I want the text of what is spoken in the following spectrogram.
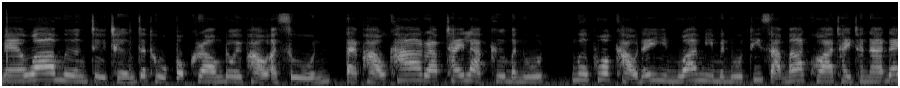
แม้ว่าเมืองจื่อเฉิงจะถูกปกครองโดยเผ่าอสูรแต่เผ่าข้ารับใช้หลักคือมนุษย์ เมื่อพวกเขาได้ยินว่ามีมนุษย์ที่สามารถคว้าชัยชนะได้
